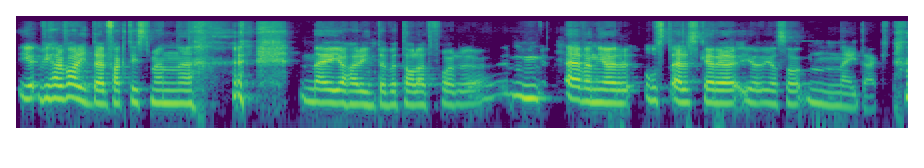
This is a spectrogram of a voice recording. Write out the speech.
vi har varit där faktiskt men nej, jag har inte betalat för... Uh, även jag är ostälskare, jag, jag sa mm, nej tack.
